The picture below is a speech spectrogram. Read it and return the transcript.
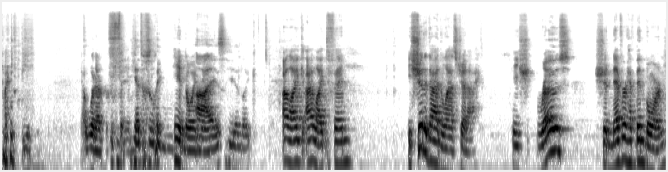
Yeah, whatever. Finn. he had those like He annoyed me. eyes. He had like. I like I liked Finn. He should have died in the Last Jedi. He sh- Rose should never have been born,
